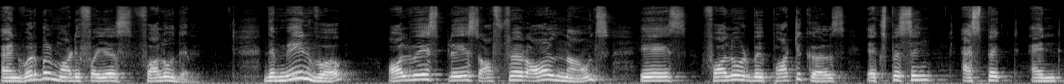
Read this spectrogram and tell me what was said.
and verbal modifiers follow them. The main verb, always placed after all nouns, is followed by particles expressing aspect and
